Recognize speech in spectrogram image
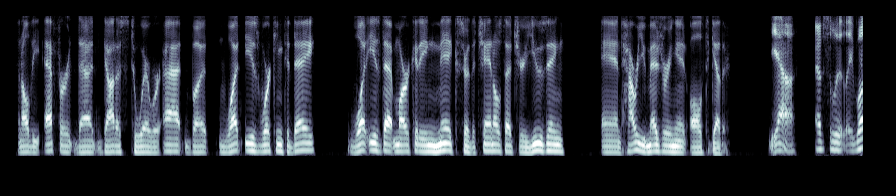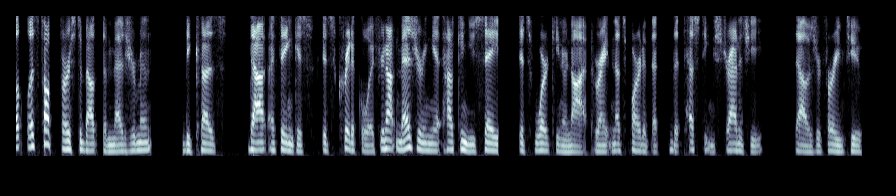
and all the effort that got us to where we're at. But what is working today? What is that marketing mix or the channels that you're using? And how are you measuring it all together? Yeah, absolutely. Well, let's talk first about the measurement because that I think is it's critical. If you're not measuring it, how can you say it's working or not? Right. And that's part of the the testing strategy that I was referring to.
